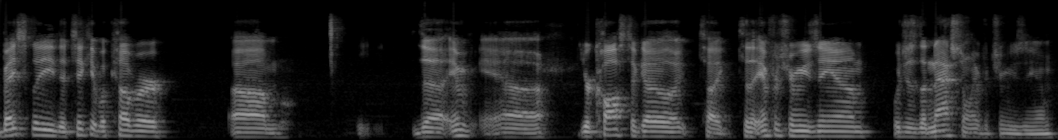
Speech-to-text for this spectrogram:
basically the ticket would cover um, the uh, your cost to go to, to the infantry museum, which is the National Infantry Museum,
